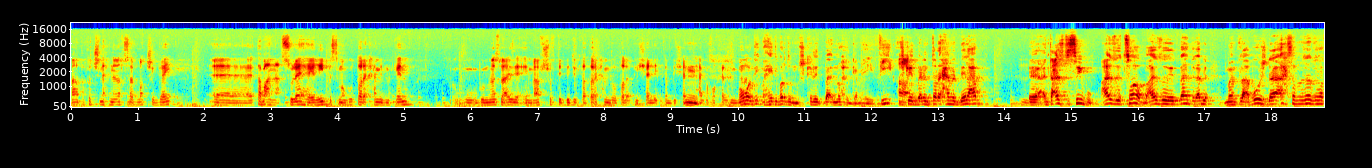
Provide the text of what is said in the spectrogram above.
ما أعتقدش إن إحنا نخسر الماتش الجاي آه طبعا السوليه هيغيب بس موجود طارق حامد مكانه وبالمناسبة عايز ما أعرفش شفت الفيديو بتاع طارق حامد وهو طالع بيشلت كان. بيشلت حاجة وهو خارج هو. دي ما هي دي برضه مشكلة بقى نروح الجماهير في- آه. مشكلة بقى إن طارق حامد بيلعب انت عايز تصيبه عايزه يتصاب عايزه يتبهدل قبل ما تلعبوش ده احسن من.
